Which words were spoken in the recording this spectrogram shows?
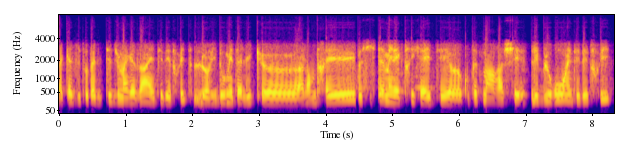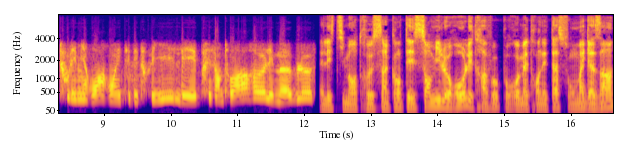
La quasi-totalité du magasin a été détruite. Le rideau métallique euh, à l'entrée, le système électrique a été euh, complètement arraché. Les bureaux ont été détruits, tous les miroirs ont été détruits, les présentoirs, euh, les meubles. Elle estime entre 50 et 100 000 euros les travaux pour remettre en état son magasin.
